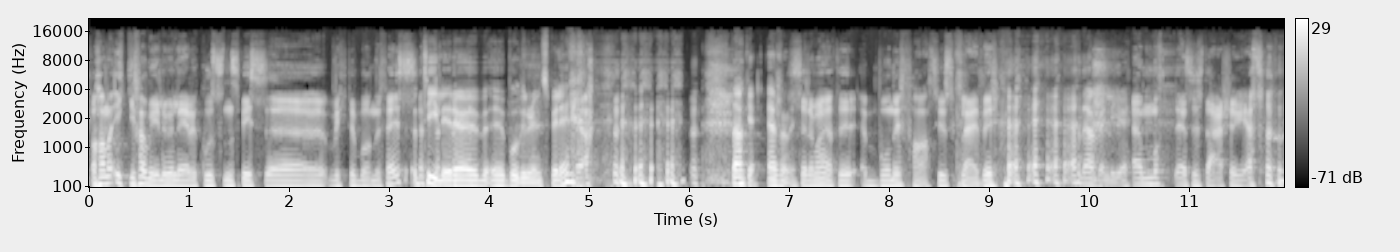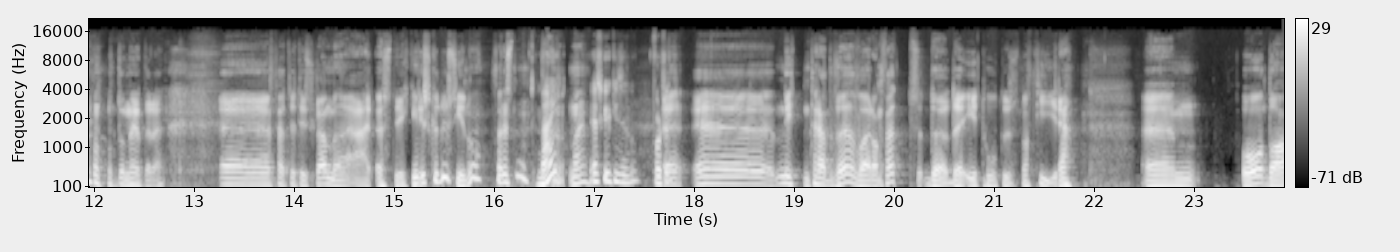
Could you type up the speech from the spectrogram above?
Og han er ikke i familie med leverkosenspiss uh, Victor Boniface. tidligere eh, Bodø-Glimt-spiller. Ja. ok, jeg skjønner. Selv om han heter Bonifacius Kleiber. Det er veldig gøy. Jeg, måtte, jeg syns det er så gøy at den heter det. Eh, født i Tyskland, men er østerriker. Skulle du si noe, forresten? Nei, jeg skulle ikke si noe. Fortsett. Eh, eh, 1930 var han født, døde i 2004. Eh, og da,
